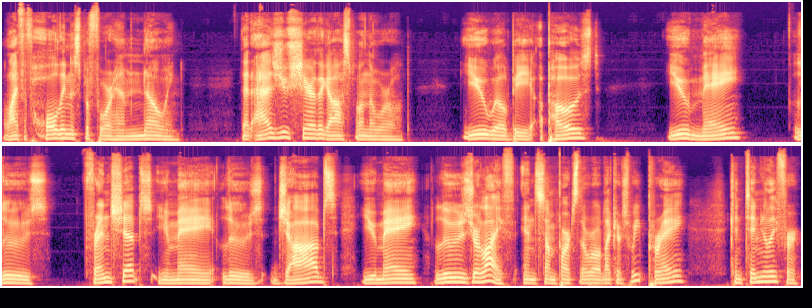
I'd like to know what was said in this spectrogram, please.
a life of holiness before Him, knowing that as you share the gospel in the world, you will be opposed. You may lose friendships. You may lose jobs. You may lose your life in some parts of the world. Like if we pray continually for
